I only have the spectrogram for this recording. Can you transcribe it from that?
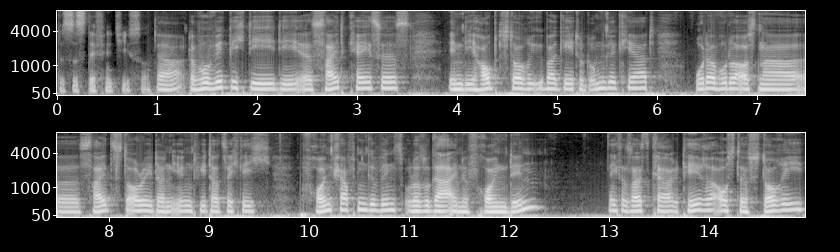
Das ist definitiv so. Ja, da wo wirklich die, die äh, Side-Cases in die Hauptstory übergeht und umgekehrt. Oder wo du aus einer äh, Side-Story dann irgendwie tatsächlich Freundschaften gewinnst oder sogar eine Freundin. Nicht? Das heißt, Charaktere aus der Story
